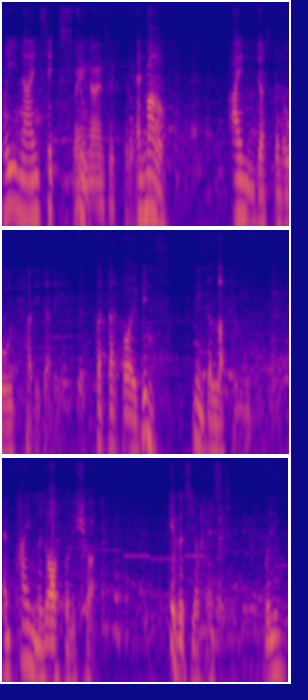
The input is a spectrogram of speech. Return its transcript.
3962. 3962. And Marlowe, I'm just an old fuddy-duddy. But that boy Vince means a lot to me. And time is awfully short. Give us your best, will you?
